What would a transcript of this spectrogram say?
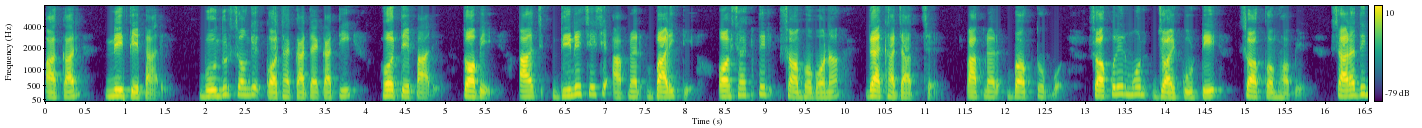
আকার নিতে পারে। বন্ধুর সঙ্গে কথা কাটাকাটি হতে পারে। তবে আজ দিনের শেষে আপনার বাড়িতে অশান্তির সম্ভাবনা দেখা যাচ্ছে। আপনার বক্তব্য, সকলের মন জয় করতে সক্ষম হবে সারাদিন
